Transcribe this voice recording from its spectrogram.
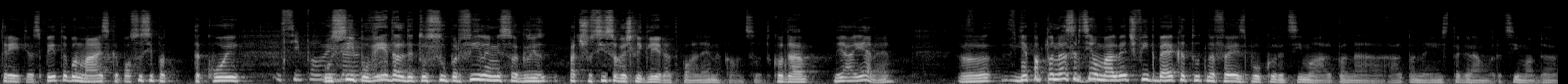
tretja spet abonmajska, pa so si pa takoj Vsi povedali. vsi povedali, da je to super film in so gli, pač vsi so ga šli gledati pol, ne, na koncu. Tako da, ja, je ne. Uh, je pa pri nas malo več feedbacka tudi na Facebooku recimo, ali, pa na, ali pa na Instagramu, recimo, da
